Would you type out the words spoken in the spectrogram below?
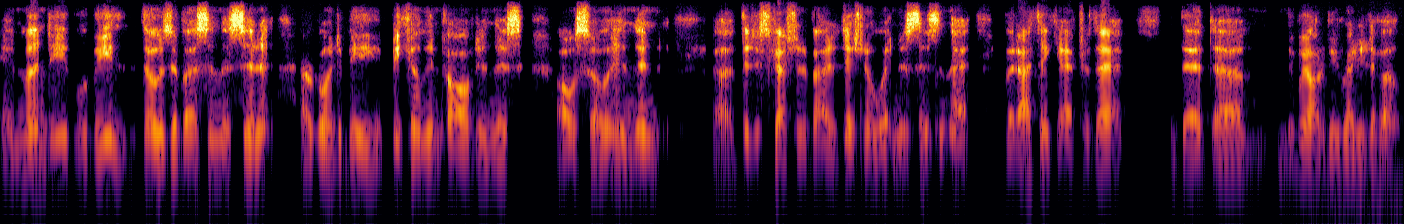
and Monday will be those of us in the Senate are going to be become involved in this also, and then uh, the discussion about additional witnesses and that. But I think after that, that um, we ought to be ready to vote.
